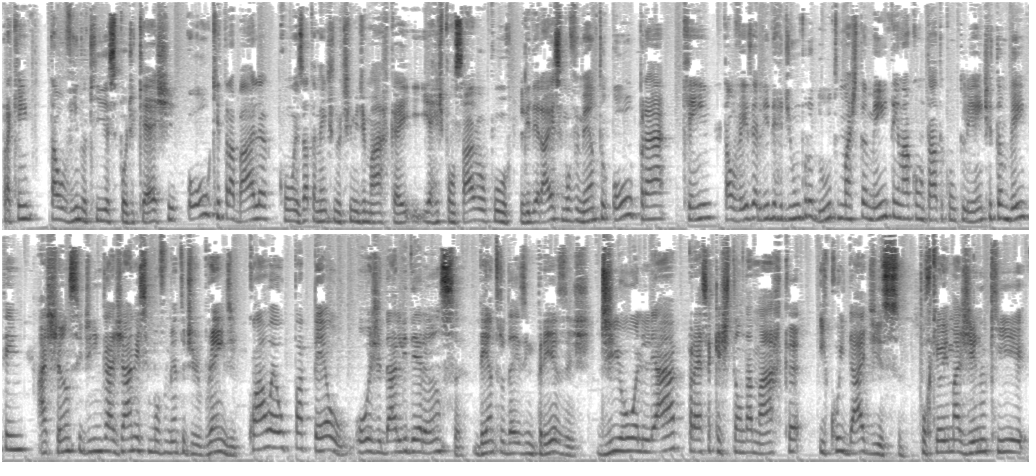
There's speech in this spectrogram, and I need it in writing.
para quem está ouvindo aqui esse podcast ou que trabalha com exatamente no time de marca e, é responsável por liderar esse movimento ou para quem talvez é líder de um produto, mas também tem lá contato com o cliente e também tem a chance de engajar nesse movimento de branding. Qual é o papel hoje da liderança dentro das empresas de olhar para essa questão da marca e cuidar disso. Porque eu imagino que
